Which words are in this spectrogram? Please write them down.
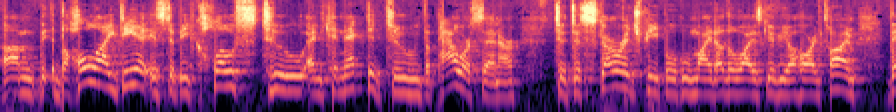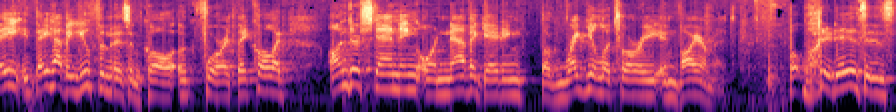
Um, the, the whole idea is to be close to and connected to the power center to discourage people who might otherwise give you a hard time. They they have a euphemism call for it. They call it understanding or navigating the regulatory environment. But what it is is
